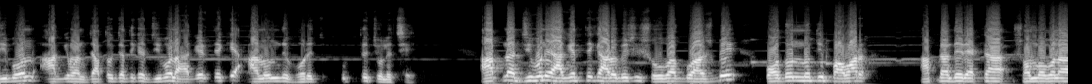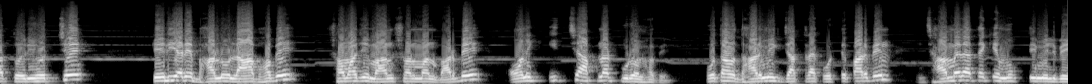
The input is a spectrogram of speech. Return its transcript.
জীবন আগে মানে জাতক জাতিকার জীবন আগের থেকে আনন্দে ভরে উঠতে চলেছে। আপনার জীবনে আগের থেকে আরও বেশি সৌভাগ্য আসবে। পদোন্নতি পাওয়ার আপনাদের একটা সম্ভাবনা তৈরি হচ্ছে। কেরিয়ারে ভালো লাভ হবে, সমাজে মান সম্মান বাড়বে, অনেক ইচ্ছে আপনার পূরণ হবে। কোথাও ধার্মিক যাত্রা করতে পারবেন, ঝামেলা থেকে মুক্তি মিলবে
